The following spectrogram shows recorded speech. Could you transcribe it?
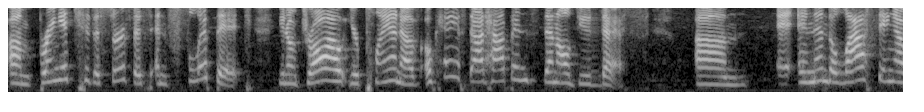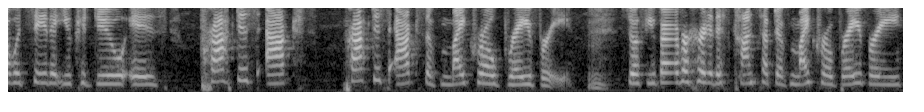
Um, bring it to the surface and flip it. You know, draw out your plan of, okay, if that happens, then I'll do this. Um, and then the last thing I would say that you could do is practice acts practice acts of micro bravery. Mm. So if you've ever heard of this concept of micro bravery,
